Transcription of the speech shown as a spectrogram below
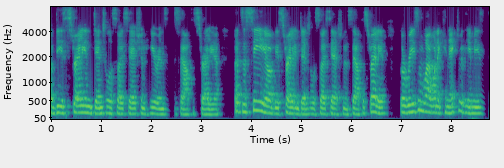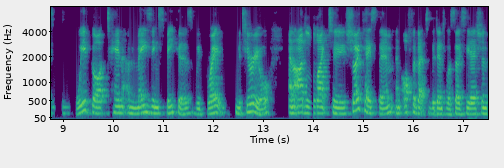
of the Australian Dental Association here in South Australia. That's the CEO of the Australian Dental Association in South Australia. The reason why I want to connect with him is we've got 10 amazing speakers with great material, and I'd like to showcase them and offer that to the Dental Association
